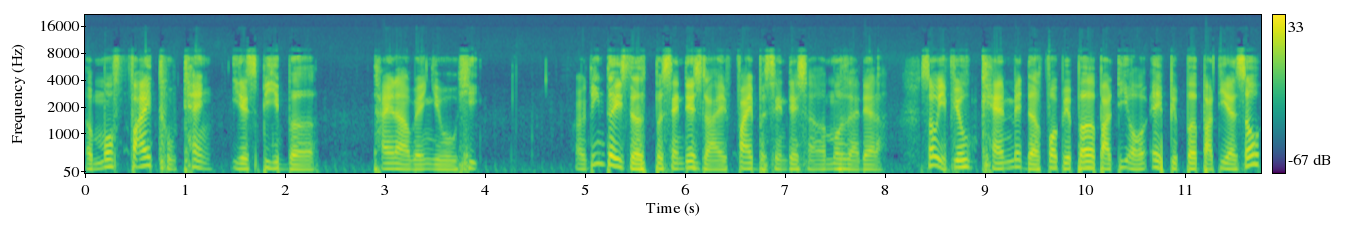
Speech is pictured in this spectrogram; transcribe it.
a more 5 to 10 ESP per time uh, when you hit. I think there is the percentage like 5 percentage, uh, almost like that. Uh. So if you can make the 4 people party or 8 people party, uh, so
